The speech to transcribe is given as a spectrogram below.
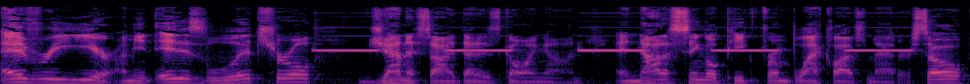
Every year. I mean, it is literal genocide that is going on, and not a single peak from Black Lives Matter. So,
